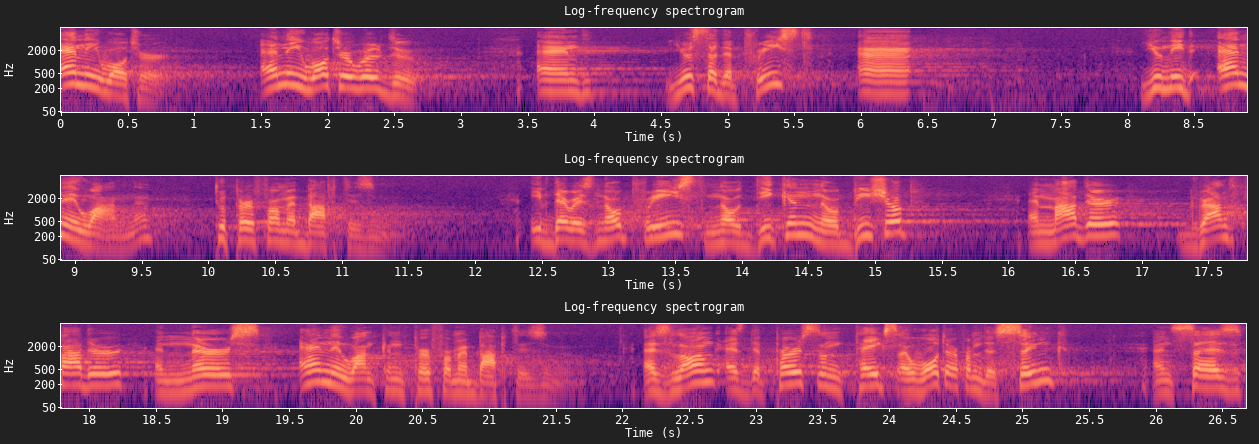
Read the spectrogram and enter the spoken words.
Any water. Any water will do. And you said a priest, uh, you need anyone to perform a baptism. If there is no priest, no deacon, no bishop, a mother, grandfather, a nurse, anyone can perform a baptism. As long as the person takes a water from the sink and says,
